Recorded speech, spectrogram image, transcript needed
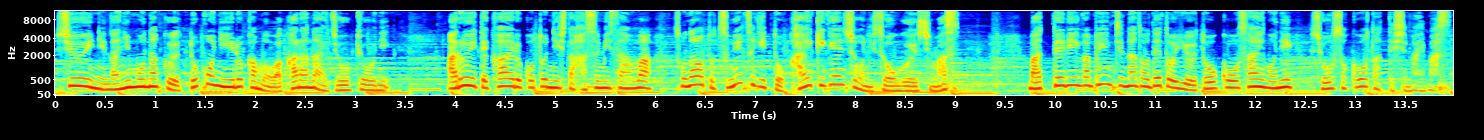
周囲に何もなくどこにいるかもわからない状況に。歩いて帰ることにした蓮見さんはその後次々と怪奇現象に遭遇します。バッテリーがピンチなどでという投稿を最後に消息を絶ってしまいます。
